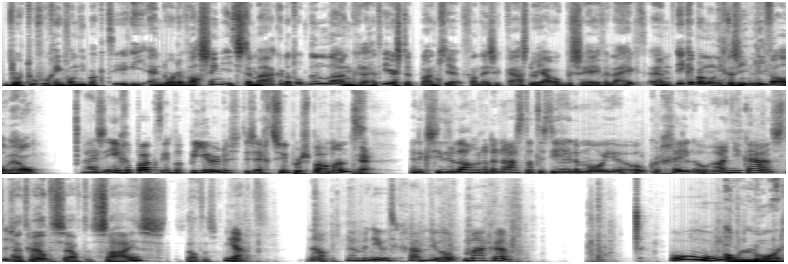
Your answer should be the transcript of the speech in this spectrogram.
door toevoeging van die bacterie en door de wassing, iets te maken dat op de langere, het eerste plankje van deze kaas door jou ook beschreven lijkt. Ehm, ik heb hem nog niet gezien, lieve al wel. Hij is ingepakt in papier, dus het is echt super spannend. Ja. En ik zie de langere daarnaast, dat is die hele mooie okergele oranje kaas. Dus het is ga- wel dezelfde size. Dus dat is Ja. Nou, ik ben benieuwd. Ik ga hem nu openmaken. Oeh, Oh lord.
